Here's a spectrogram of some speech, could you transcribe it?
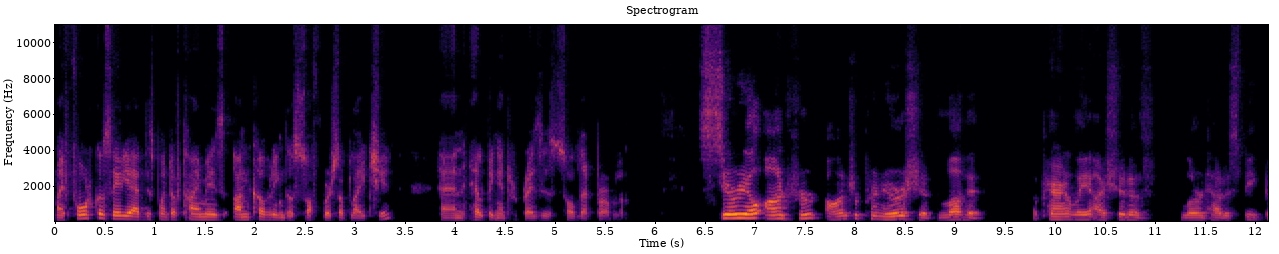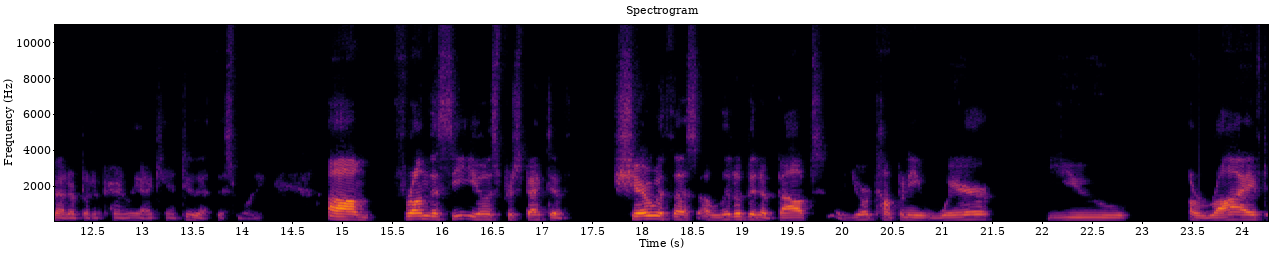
My focus area at this point of time is uncovering the software supply chain and helping enterprises solve that problem. Serial entre- entrepreneurship, love it. Apparently, I should have learned how to speak better, but apparently, I can't do that this morning. Um, from the CEO's perspective, share with us a little bit about your company, where you arrived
